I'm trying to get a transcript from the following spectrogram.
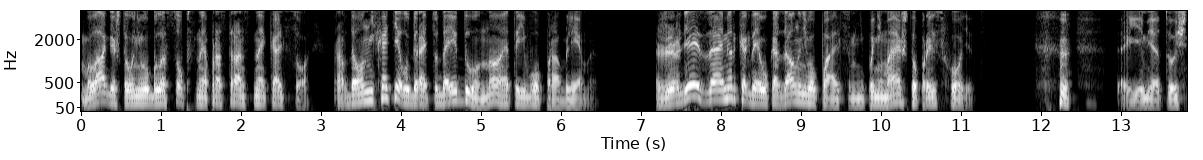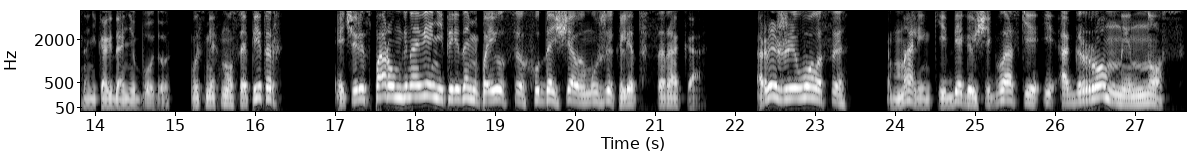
Благо, что у него было собственное пространственное кольцо. Правда, он не хотел убирать туда еду, но это его проблемы. Жердяй замер, когда я указал на него пальцем, не понимая, что происходит. «Таким я точно никогда не буду», — усмехнулся Питер, и через пару мгновений перед нами появился худощавый мужик лет сорока. Рыжие волосы, маленькие бегающие глазки и огромный нос.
